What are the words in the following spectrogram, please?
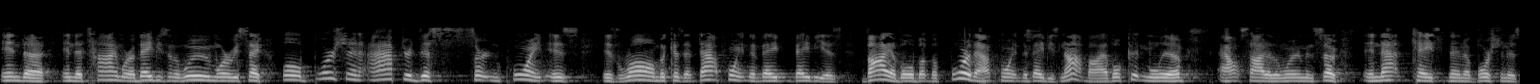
in the, in the time where a baby's in the womb where we say, well, abortion after this certain point is, is wrong because at that point the baby is viable, but before that point the baby's not viable, couldn't live outside of the womb. And so in that case, then abortion is,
